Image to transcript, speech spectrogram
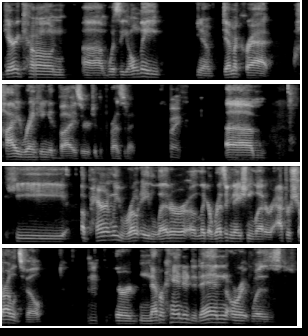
Gary Cohn um, was the only, you know, Democrat high-ranking advisor to the president. Right. Um, he apparently wrote a letter, uh, like a resignation letter, after Charlottesville. Mm-hmm. They're never handed it in, or it was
